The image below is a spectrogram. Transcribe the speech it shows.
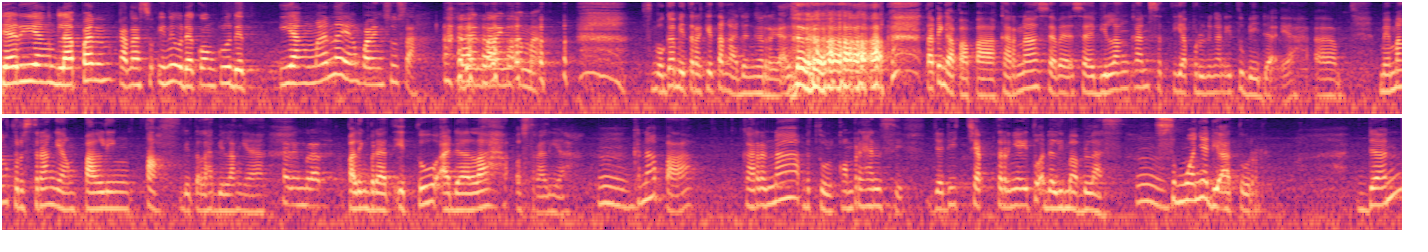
dari yang delapan karena ini udah concluded, yang mana yang paling susah dan paling lama? Semoga mitra kita nggak denger ya. Tapi nggak apa-apa karena saya, saya bilang kan setiap perundingan itu beda ya. Eh, memang terus terang yang paling tough gitulah bilangnya. Paling berat. Paling berat itu adalah Australia. Hmm. Kenapa? Karena betul komprehensif. Jadi chapternya itu ada 15. Hmm. Semuanya diatur. Dan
